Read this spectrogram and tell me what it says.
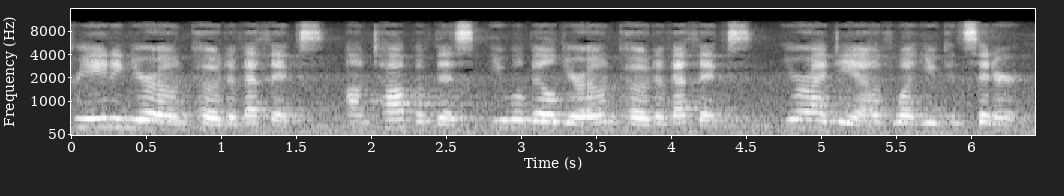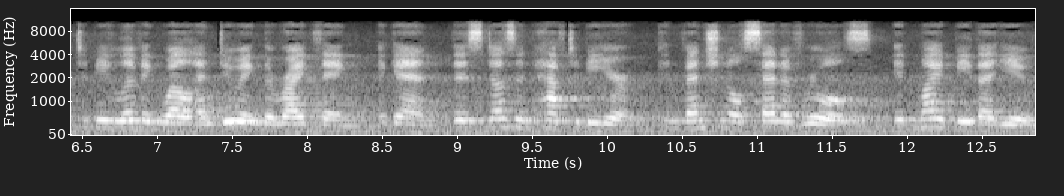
Creating your own code of ethics. On top of this, you will build your own code of ethics your idea of what you consider to be living well and doing the right thing. Again, this doesn't have to be your conventional set of rules. It might be that you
